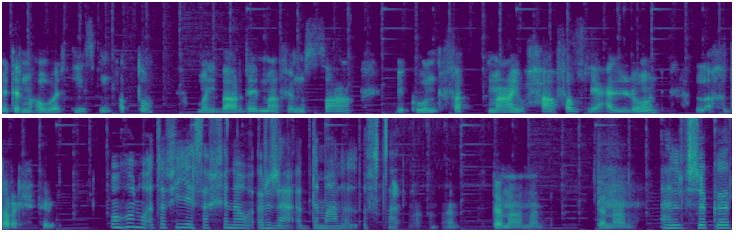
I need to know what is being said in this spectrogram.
مثل ما هو الكيس بنحطه. مي باردة ما في نص ساعة بيكون فك معي وحافظ لي على اللون الأخضر الحلو. وهون وقتها في سخنها وارجع أقدمها للافطار تماما. تماما. تماما. ألف شكر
